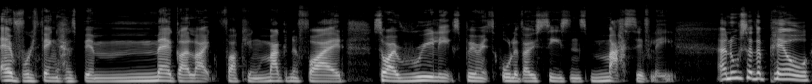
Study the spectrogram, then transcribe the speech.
everything has been mega like fucking magnified. So I really experienced all of those seasons massively. And also, the pill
